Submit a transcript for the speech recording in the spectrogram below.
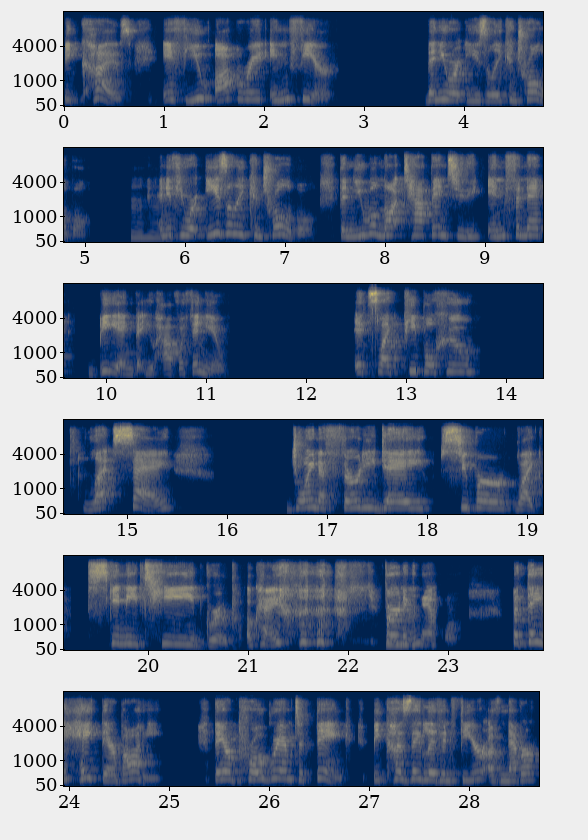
Because if you operate in fear, then you are easily controllable. Mm-hmm. And if you are easily controllable, then you will not tap into the infinite being that you have within you. It's like people who, let's say, join a 30 day super like skinny tea group, okay? For mm-hmm. an example, but they hate their body. They are programmed to think because they live in fear of never,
